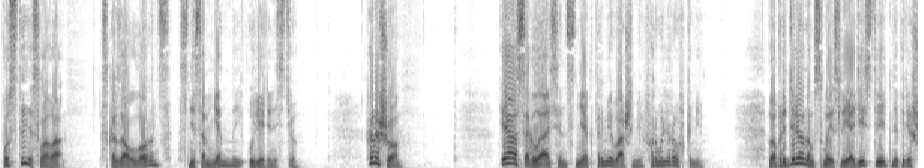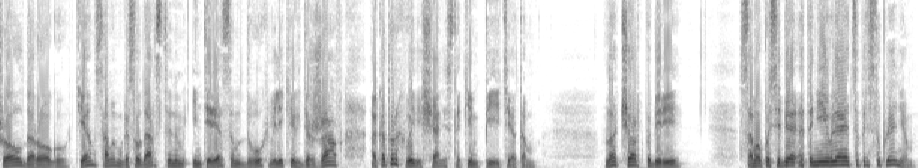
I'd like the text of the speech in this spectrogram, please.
«Пустые слова», — сказал Лоренс с несомненной уверенностью. «Хорошо. Я согласен с некоторыми вашими формулировками». В определенном смысле я действительно перешел дорогу тем самым государственным интересам двух великих держав, о которых вы вещали с таким пиететом. Но, черт побери, само по себе это не является преступлением.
